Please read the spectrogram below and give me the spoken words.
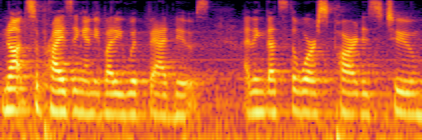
not surprising anybody with bad news. I think that's the worst part is to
